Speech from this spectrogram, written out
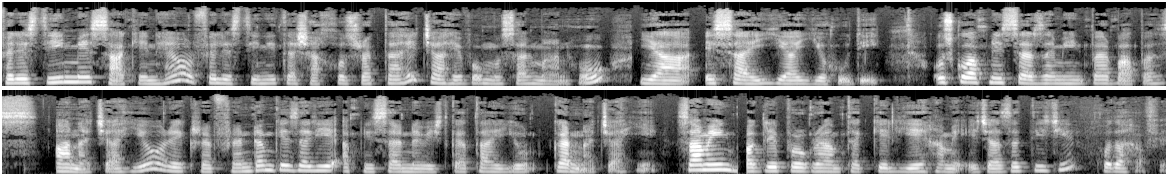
فلسطین میں ساکن ہے اور فلسطینی تشخص رکھتا ہے، چاہے وہ مسلمان ہو یا عیسائی یا یہودی، اس کو اپنی سرزمین پر واپس آنا چاہیے اور ایک ریفرنڈم کے ذریعے اپنی سرنوشت کا تعین کرنا چاہیے۔ سامعین، اگلے پروگرام تک کے لیے ہمیں اجازت دیجیے۔ خدا حافظ۔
